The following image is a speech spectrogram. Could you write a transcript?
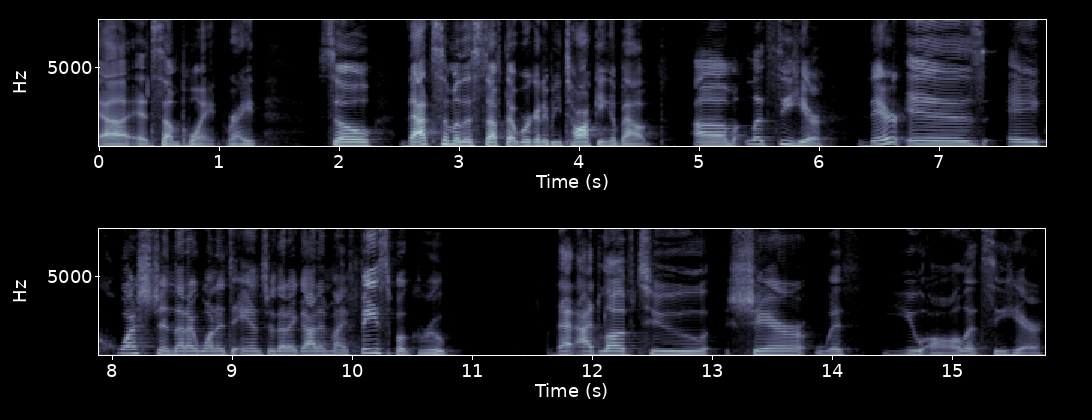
uh, at some point, right? So that's some of the stuff that we're going to be talking about. Um, let's see here. There is a question that I wanted to answer that I got in my Facebook group that I'd love to share with you all. Let's see here.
